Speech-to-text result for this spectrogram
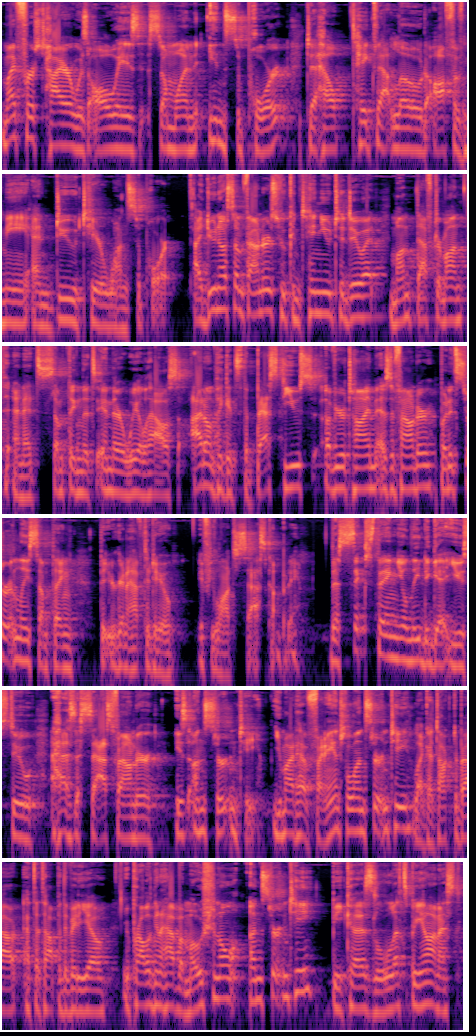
my first hire was always someone in support to help take that load off of me and do tier one support. I do know some founders who continue to do it month after month, and it's something that's in their wheelhouse. I don't think it's the best use of your time as a founder, but it's certainly something that you're going to have to do if you launch a SaaS company. The sixth thing you'll need to get used to as a SaaS founder is uncertainty. You might have financial uncertainty, like I talked about at the top of the video. You're probably going to have emotional uncertainty because let's be honest,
